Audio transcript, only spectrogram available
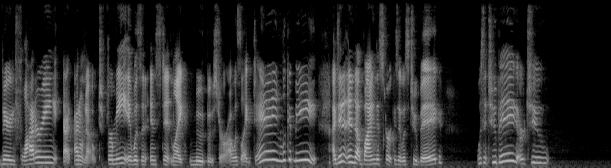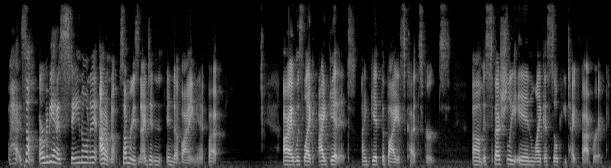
very flattering. I, I, don't know. For me, it was an instant like mood booster. I was like, dang, look at me. I didn't end up buying the skirt because it was too big. Was it too big or too some or maybe it had a stain on it. I don't know. Some reason I didn't end up buying it, but I was like, I get it. I get the bias cut skirts, um, especially in like a silky type fabric.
